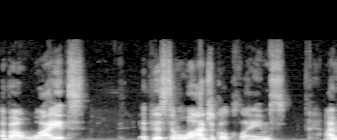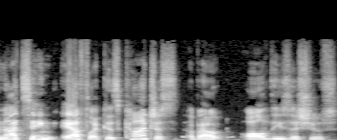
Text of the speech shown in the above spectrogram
about why it's epistemological claims, I'm not saying Affleck is conscious about all of these issues.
